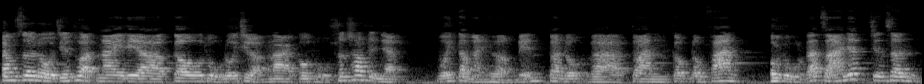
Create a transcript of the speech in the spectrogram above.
Trong sơ đồ chiến thuật này thì uh, cầu thủ đội trưởng là cầu thủ Xuân Sóc Việt Nhật với tầm ảnh hưởng đến toàn đội và toàn cộng đồng fan. Cầu thủ đắt giá nhất trên sân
